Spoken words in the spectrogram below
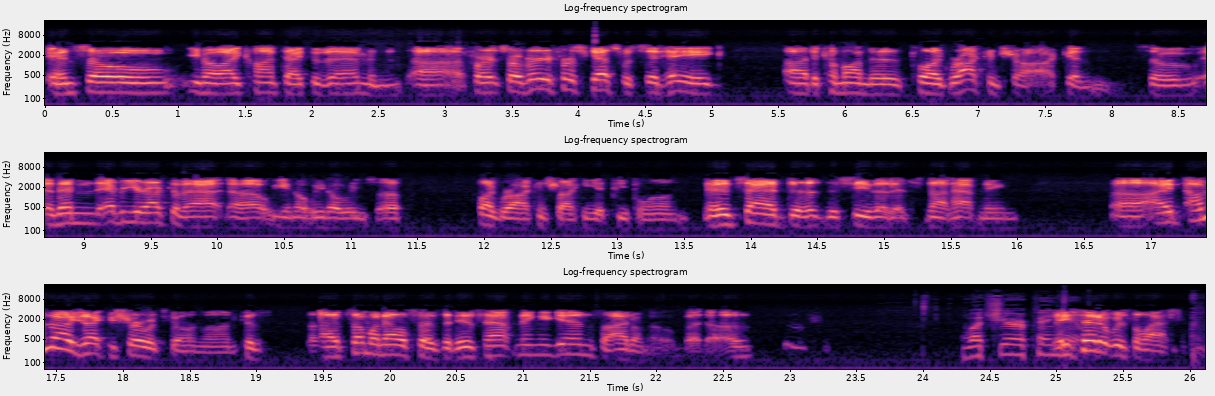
And so, you know, I contacted them, and uh, for so our very first guest was Sid Haig uh, to come on to plug Rock and Shock, and so, and then every year after that, uh, you know, we'd always uh, plug Rock and Shock and get people on. And it's sad to, to see that it's not happening. Uh, I, I'm not exactly sure what's going on because uh, someone else says it is happening again, so I don't know. But uh, What's your opinion? they said it was the last one.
